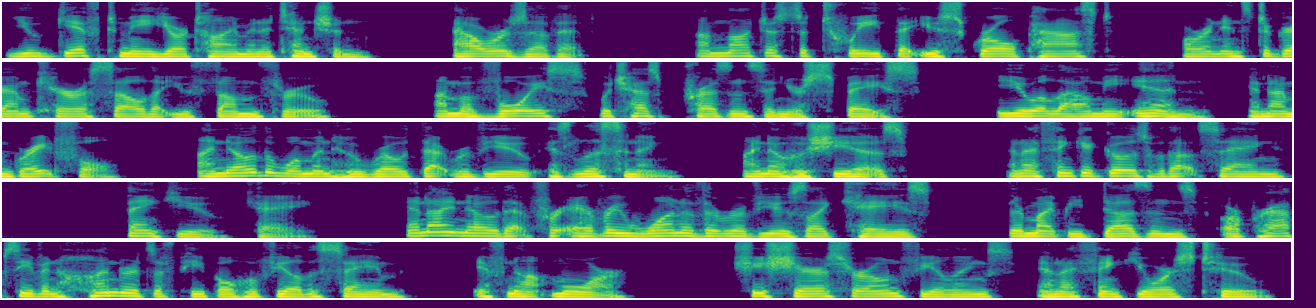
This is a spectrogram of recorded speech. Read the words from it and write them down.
You gift me your time and attention, hours of it. I'm not just a tweet that you scroll past or an Instagram carousel that you thumb through. I'm a voice which has presence in your space. You allow me in, and I'm grateful. I know the woman who wrote that review is listening. I know who she is. And I think it goes without saying, thank you, Kay. And I know that for every one of the reviews like Kay's, there might be dozens or perhaps even hundreds of people who feel the same, if not more. She shares her own feelings, and I think yours too.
